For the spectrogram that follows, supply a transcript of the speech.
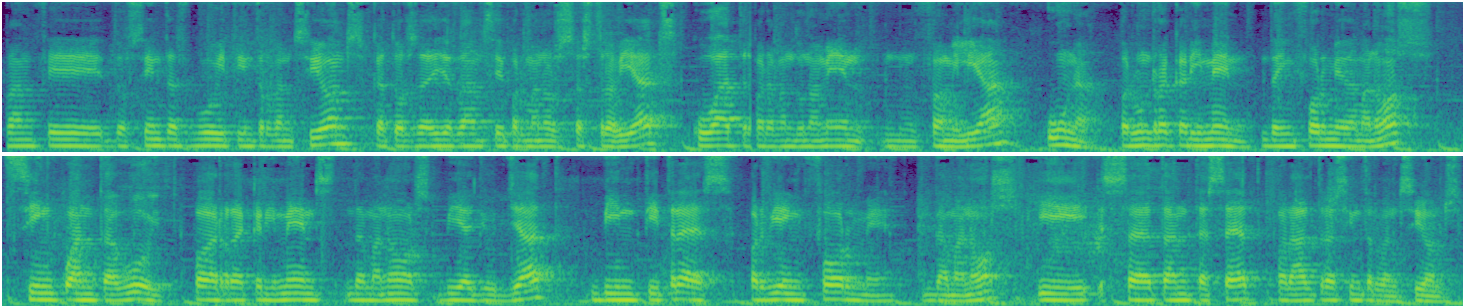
Van fer 208 intervencions, 14 d'elles van ser per menors extraviats, 4 per abandonament familiar, una per un requeriment d'informe de menors, 58 per requeriments de menors via jutjat, 23 per via informe de menors i 77 per altres intervencions.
